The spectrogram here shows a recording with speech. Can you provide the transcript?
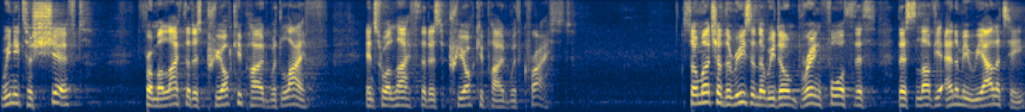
We need to shift from a life that is preoccupied with life into a life that is preoccupied with Christ. So much of the reason that we don't bring forth this, this love your enemy reality,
